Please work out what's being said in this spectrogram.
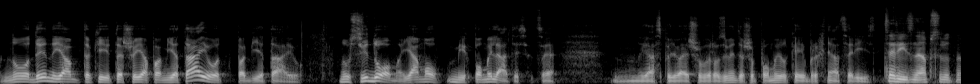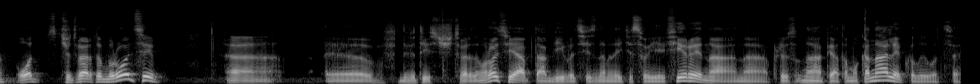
Ну, один я такий, те, що я пам'ятаю, от пам'ятаю, ну, свідомо, я мог, міг помилятися. Це, ну, я сподіваюся, що ви розумієте, що помилка і брехня це різні. Це різне, абсолютно. От в четвертому році, е, в 2004 році, я там вів ці знамениті свої ефіри на, на, плюс, на п'ятому каналі, коли от це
